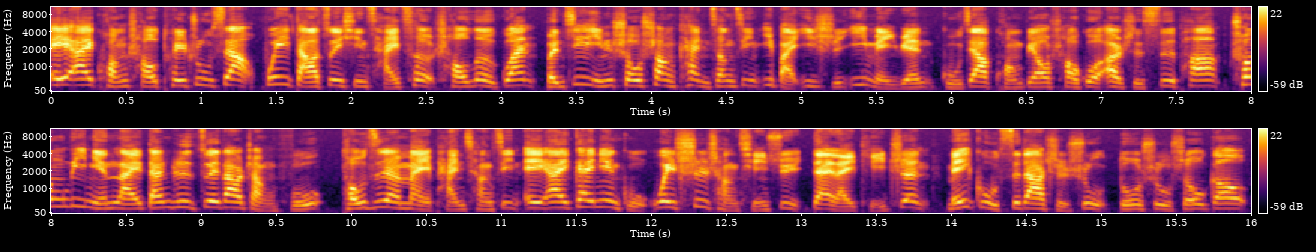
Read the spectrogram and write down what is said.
AI 狂潮推助下，辉达最新财测超乐观，本季营收上看将近一百一十亿美元，股价狂飙超过二十四趴，创历年来单日最大涨幅。投资人买盘抢进 AI 概念股，为市场情绪带来提振。美股四大指数多数收高，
